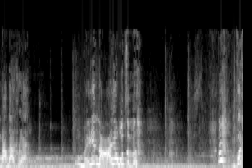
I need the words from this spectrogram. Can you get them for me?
拿不拿出来？我没拿呀，我怎么？哎，你过来！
